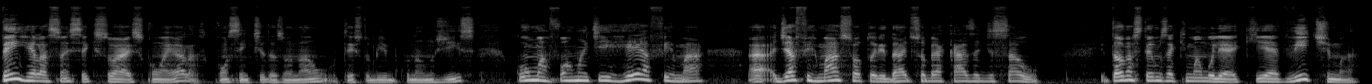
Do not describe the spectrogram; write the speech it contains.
tem relações sexuais com ela, consentidas ou não, o texto bíblico não nos diz, como uma forma de reafirmar, de afirmar sua autoridade sobre a casa de Saul. Então nós temos aqui uma mulher que é vítima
